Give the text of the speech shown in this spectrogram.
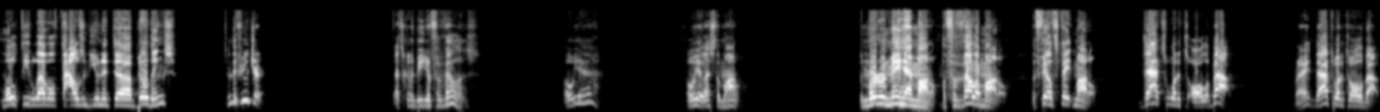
multi level thousand unit uh, buildings in the future. That's going to be your favelas. Oh yeah. Oh, yeah, that's the model. The murder and mayhem model, the favela model, the failed state model. That's what it's all about. Right? That's what it's all about.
